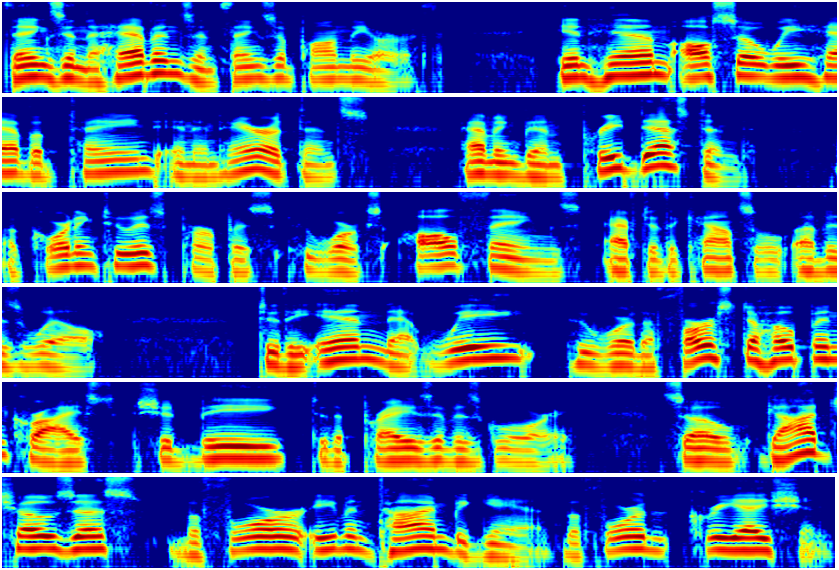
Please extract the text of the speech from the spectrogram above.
things in the heavens and things upon the earth. In him also we have obtained an inheritance, having been predestined according to his purpose, who works all things after the counsel of his will, to the end that we who were the first to hope in Christ should be to the praise of his glory. So God chose us before even time began, before creation.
